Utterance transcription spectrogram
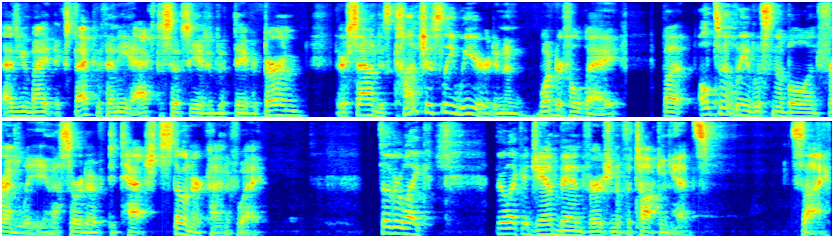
as you might expect with any act associated with David Byrne, their sound is consciously weird in a wonderful way, but ultimately listenable and friendly in a sort of detached stoner kind of way. So they're like they're like a jam band version of the Talking Heads. Sigh.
